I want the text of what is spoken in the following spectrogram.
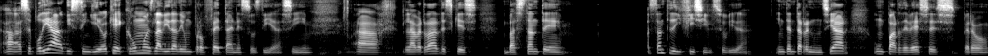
ah, se podía distinguir, ok, ¿cómo es la vida de un profeta en estos días? Y ah, la verdad es que es bastante, bastante difícil su vida. Intenta renunciar un par de veces, pero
